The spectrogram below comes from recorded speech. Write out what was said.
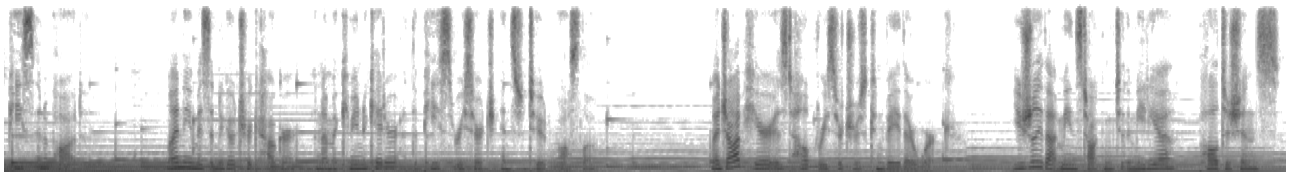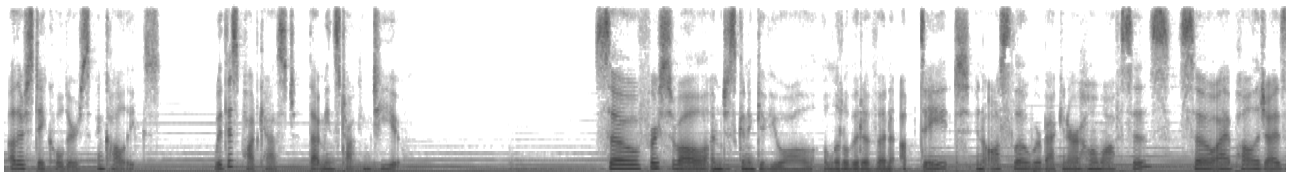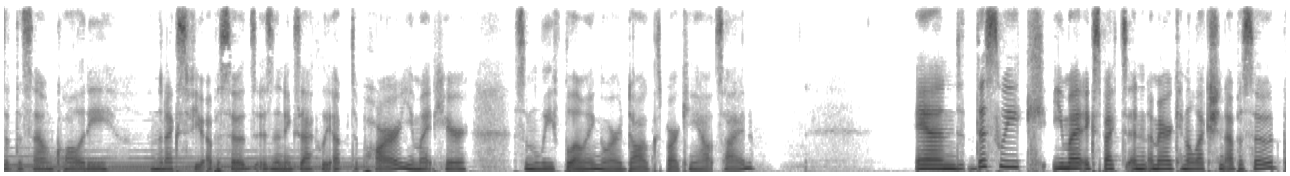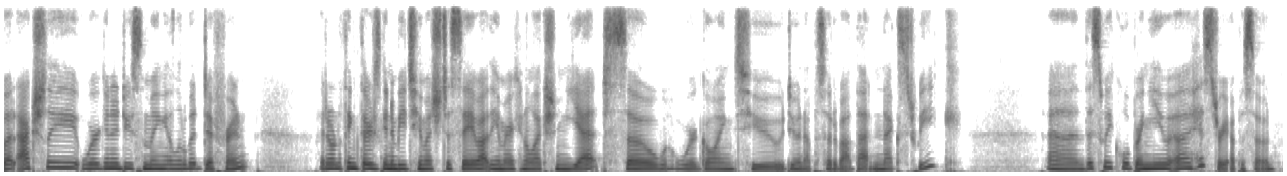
Peace in a Pod. My name is Indigo Trygg Hauger, and I'm a communicator at the Peace Research Institute Oslo. My job here is to help researchers convey their work. Usually that means talking to the media, politicians, other stakeholders, and colleagues. With this podcast, that means talking to you. So, first of all, I'm just going to give you all a little bit of an update. In Oslo, we're back in our home offices, so I apologize if the sound quality in the next few episodes isn't exactly up to par. You might hear some leaf blowing or dogs barking outside. And this week, you might expect an American election episode, but actually, we're going to do something a little bit different. I don't think there's going to be too much to say about the American election yet, so we're going to do an episode about that next week. And this week we'll bring you a history episode.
